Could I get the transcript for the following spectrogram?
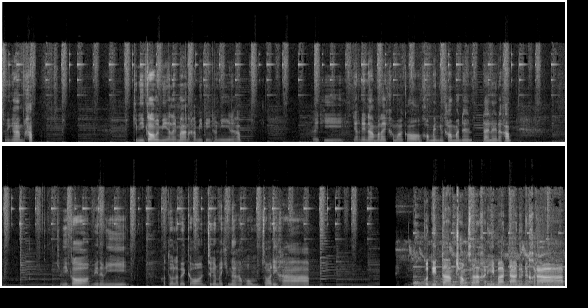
สวยงามครับคลิปนี้ก็ไม่มีอะไรมากนะครับ มีเพียงเท่านี้นะครับ ใครที่อยากแนะนำอะไรเข้ามาก็คอมเมนต์กันเข้ามาได้ได้เลยนะครับ คลิปนี้ก็มีเพียงเท่านี้ ขอตัวลาไปก่อน เจอกันใหม่คลิปหน้าครับผม สวัสดีครับ กดติดตามช่องสารคดีบ้านดาด้วยนะครับ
